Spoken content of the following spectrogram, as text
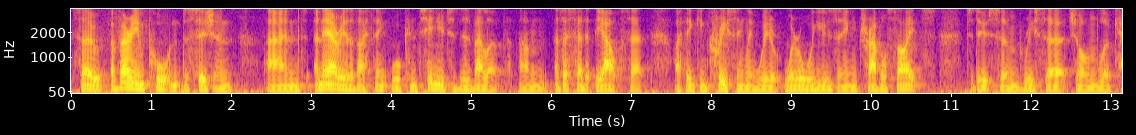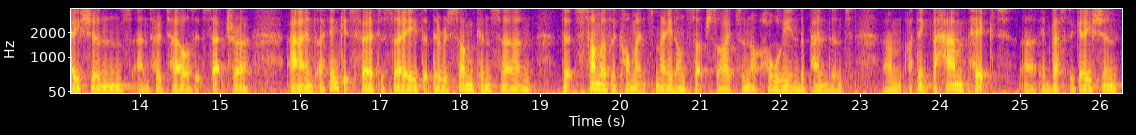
So a very important decision and an area that I think will continue to develop. Um, as I said at the outset, I think increasingly we're, we're all using travel sites to do some research on locations and hotels, etc. And I think it's fair to say that there is some concern that some of the comments made on such sites are not wholly independent. Um, I think the hand-picked uh, investigation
